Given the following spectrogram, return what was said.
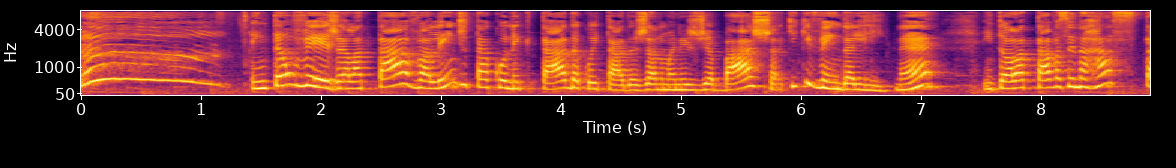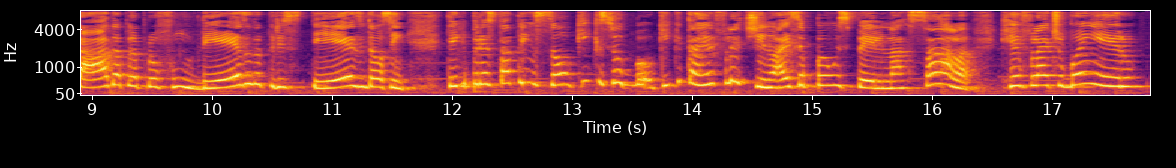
Ah! Então veja, ela tava, além de estar tá conectada, coitada, já numa energia baixa, o que, que vem dali, né? Então ela estava sendo arrastada para a profundeza da tristeza. Então assim, tem que prestar atenção, o que que seu, o que que tá refletindo? Aí você põe um espelho na sala que reflete o banheiro.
